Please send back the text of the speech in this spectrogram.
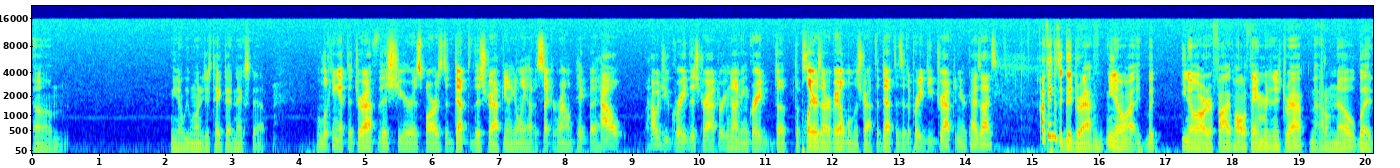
um, you know, we want to just take that next step. Looking at the draft this year, as far as the depth of this draft, you know, you only have a second round pick, but how how would you grade this draft, or even not even grade the the players that are available in this draft? The depth is it a pretty deep draft in your guys' eyes? I think it's a good draft. Mm-hmm. You know, I, but you know, are there five Hall of Famers in this draft? I don't know, but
